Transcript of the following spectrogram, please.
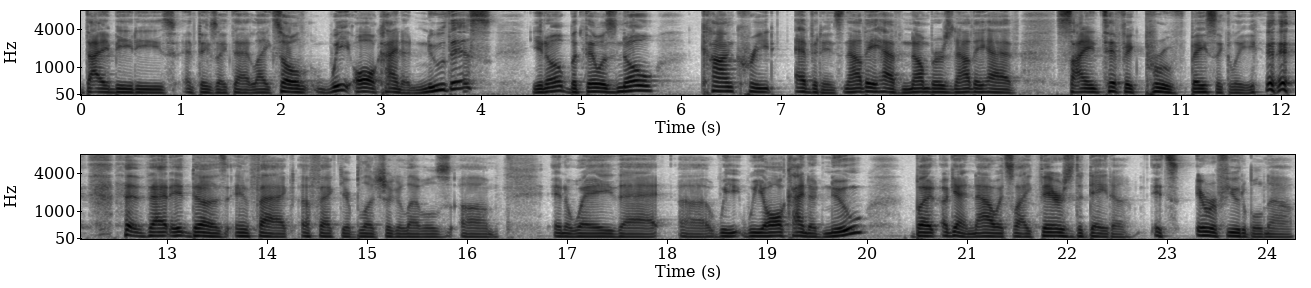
diabetes and things like that. Like, so we all kind of knew this, you know, but there was no concrete evidence. Now they have numbers, now they have scientific proof, basically, that it does, in fact, affect your blood sugar levels um, in a way that uh, we, we all kind of knew. But again, now it's like there's the data, it's irrefutable now.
